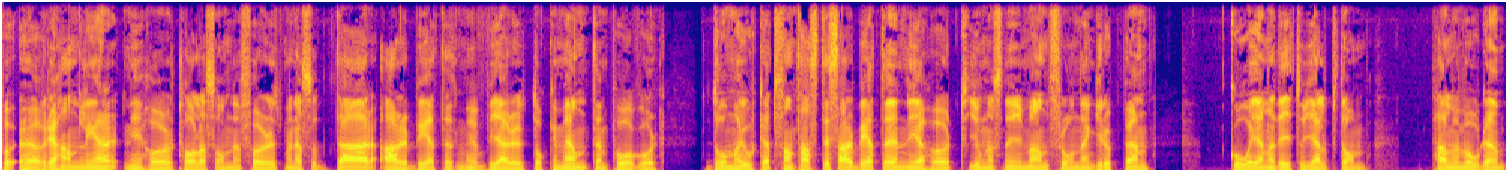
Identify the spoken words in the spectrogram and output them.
och övriga handlingar. Ni har hört talas om den förut, men alltså där arbetet med att begära ut dokumenten pågår. De har gjort ett fantastiskt arbete. Ni har hört Jonas Nyman från den gruppen. Gå gärna dit och hjälp dem. Palmemorden,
